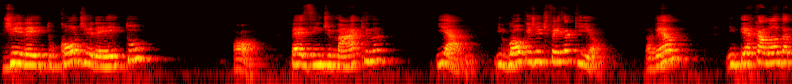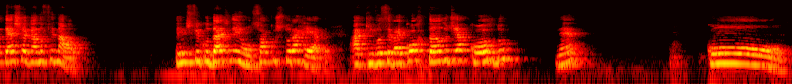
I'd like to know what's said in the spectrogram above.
direito com direito, ó, pezinho de máquina e abre. Igual que a gente fez aqui, ó, tá vendo? Intercalando até chegar no final. Tem dificuldade nenhuma, só costura reta. Aqui você vai cortando de acordo, né, com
